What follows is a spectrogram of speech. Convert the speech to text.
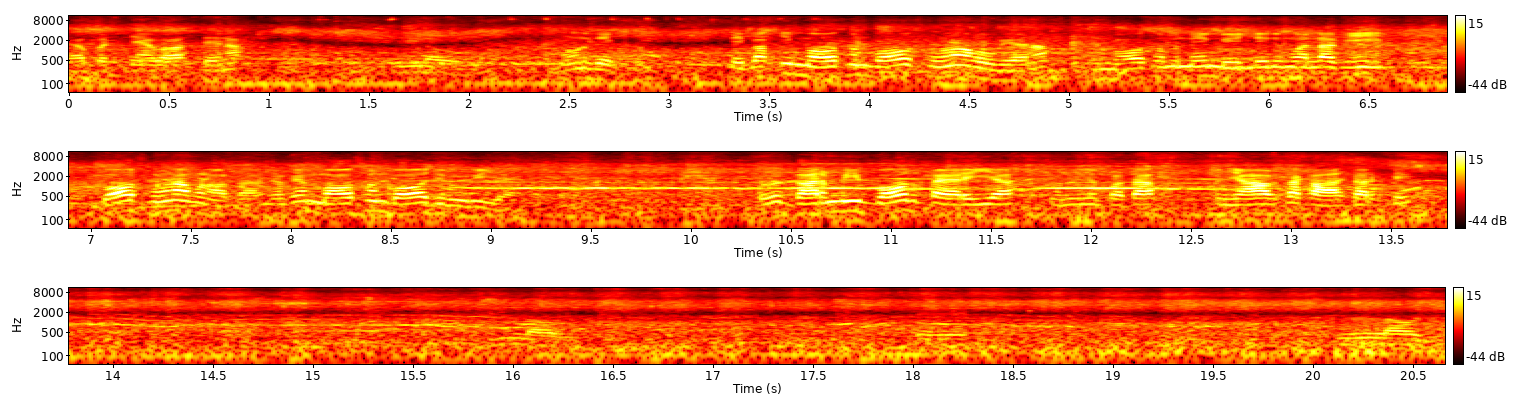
ਆ ਬੱਚਿਆਂ ਵਾਸਤੇ ਨਾ। ਲਓ ਹੁਣ ਦੇਖੋ। ਤੇ ਬਾਕੀ ਮੌਸਮ ਬਹੁਤ ਸੋਹਣਾ ਹੋ ਗਿਆ ਨਾ। ਮੌਸਮ ਨੇ ਮੇਲੇ ਨੂੰ ਮੰਨ ਲਾ ਕਿ ਬਹੁਤ ਸੋਹਣਾ ਬਣਾਤਾ ਕਿਉਂਕਿ ਮੌਸਮ ਬਹੁਤ ਜ਼ਰੂਰੀ ਹੈ ਕਿਉਂਕਿ ਗਰਮੀ ਬਹੁਤ ਪੈ ਰਹੀ ਆ ਤੁਹਾਨੂੰ ਪਤਾ ਪੰਜਾਬ ਤਾਂ ਖਾਸ ਕਰਕੇ। ਲਓ ਤੇ ਲਓ ਜੀ।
